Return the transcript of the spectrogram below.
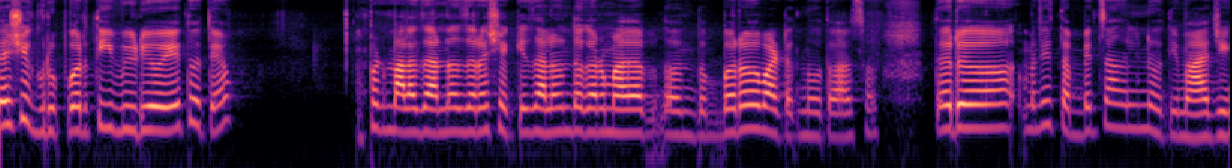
तशी ग्रुपवरती व्हिडिओ येत होत्या. पण मला जाणं जरा शक्य झालं नव्हतं कारण मला बरं वाटत नव्हतं असं. तर म्हणजे तब्येत चांगली नव्हती माझी.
